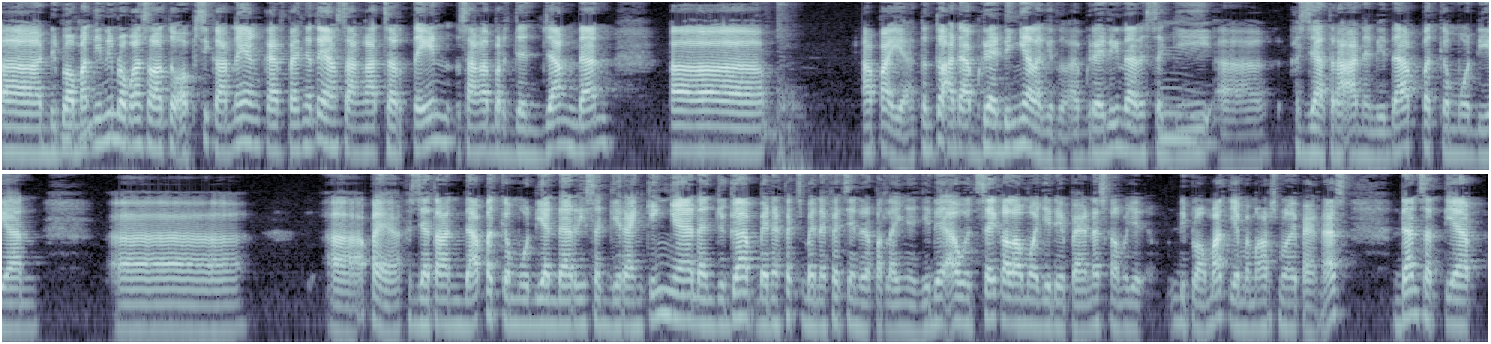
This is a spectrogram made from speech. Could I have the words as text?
uh, diplomat mm -hmm. ini merupakan salah satu opsi karena yang career path-nya itu yang sangat certain, sangat berjenjang dan uh, apa ya tentu ada upgradingnya lah gitu upgrading dari segi hmm. uh, kesejahteraan yang didapat kemudian uh, uh, apa ya kesejahteraan didapat kemudian dari segi rankingnya dan juga benefits benefits yang didapat lainnya jadi I would say kalau mau jadi PNS kalau mau jadi diplomat ya memang harus mulai PNS dan setiap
